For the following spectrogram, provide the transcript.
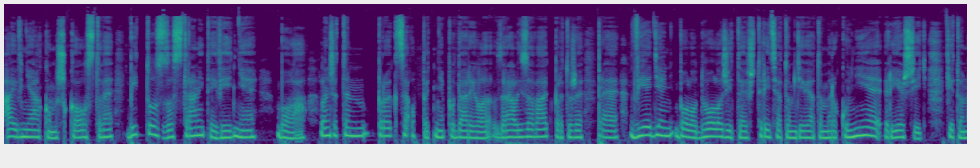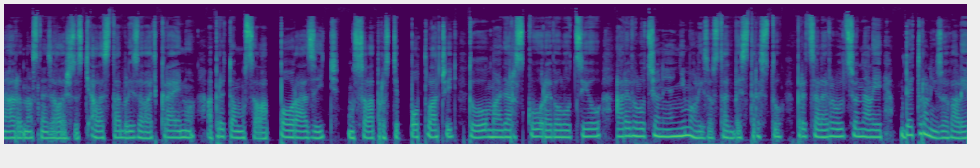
aj v nejakom školstve by tu zo strany tej Viedne bola. Lenže ten projekt sa opäť nepodaril zrealizovať, pretože pre Viedeň bolo dôležité v 49. roku nie riešiť tieto národnostné záležitosti, ale stabilizovať krajinu a preto musela poraziť, musela proste potlačiť tú maďarskú revolúciu a revolúcioni nemohli zostať bez trestu. Predsa revolucionáli detronizovali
